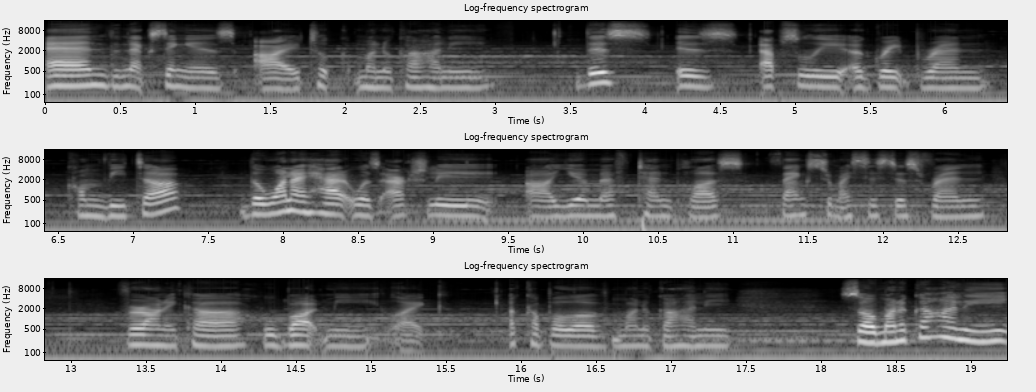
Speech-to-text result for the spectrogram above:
And the next thing is I took Manuka honey. This is absolutely a great brand, Comvita. The one I had was actually uh, UMF 10 plus, thanks to my sister's friend Veronica, who bought me like a couple of Manuka honey so manuka honey,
